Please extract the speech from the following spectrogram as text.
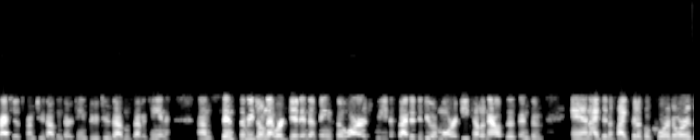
crashes from 2013 through 2017. Um, since the regional network did end up being so large, we decided to do a more detailed analysis and, and identify critical corridors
